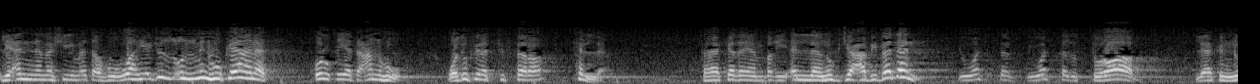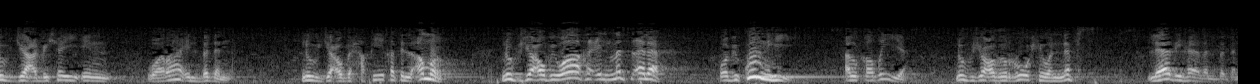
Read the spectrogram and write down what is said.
لأن مشيمته وهي جزء منه كانت ألقيت عنه ودفنت في الثرى؟ كلا. فهكذا ينبغي ألا نفجع ببدن يوسد, يوسد التراب لكن نفجع بشيء وراء البدن. نفجع بحقيقة الأمر. نفجع بواقع المسألة وبكنه القضية نفجع بالروح والنفس لا بهذا البدن.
